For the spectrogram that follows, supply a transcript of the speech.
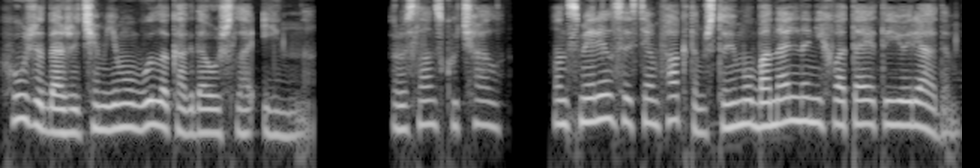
Хуже даже, чем ему было, когда ушла Инна. Руслан скучал. Он смирился с тем фактом, что ему банально не хватает ее рядом.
